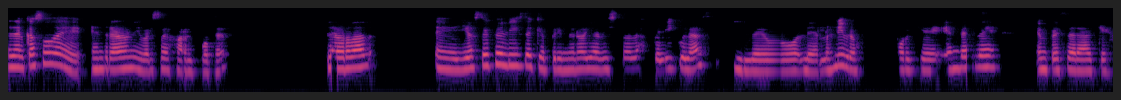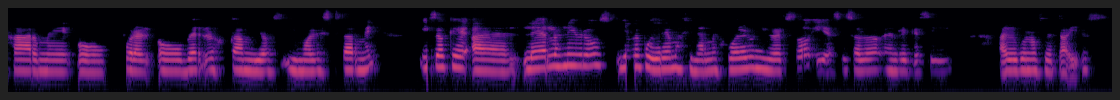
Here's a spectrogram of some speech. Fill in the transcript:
en el caso de entrar al universo de Harry Potter, la verdad, eh, yo estoy feliz de que primero haya visto las películas y luego leer los libros, porque en vez de empezar a quejarme o, o ver los cambios y molestarme, hizo que al leer los libros ya me pudiera imaginar mejor el universo y así solo enriquecí algunos detalles.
